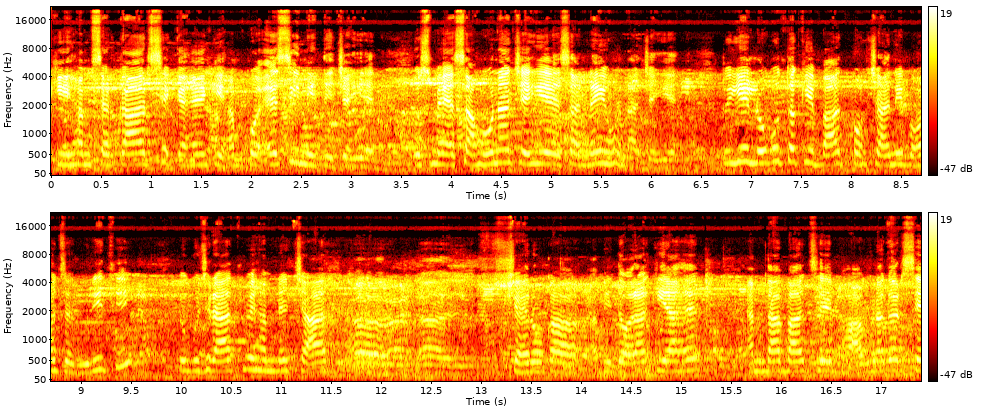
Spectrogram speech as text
कि हम सरकार से कहें कि हमको ऐसी नीति चाहिए, उसमें ऐसा होना चाहिए, ऐसा नहीं होना चाहिए। तो ये लोगों तक ये बात पहुंचानी बहुत ज़रूरी थी। तो गुजरात में हमने चार शहरों का अभी दौरा किया है। अहमदाबाद से, भावनगर से,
